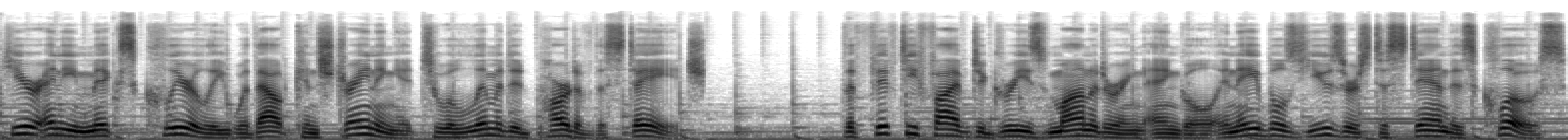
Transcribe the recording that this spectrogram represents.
hear any mix clearly without constraining it to a limited part of the stage. The 55 degrees monitoring angle enables users to stand as close,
